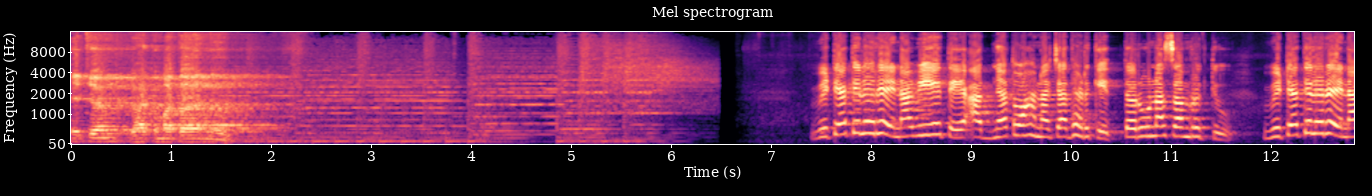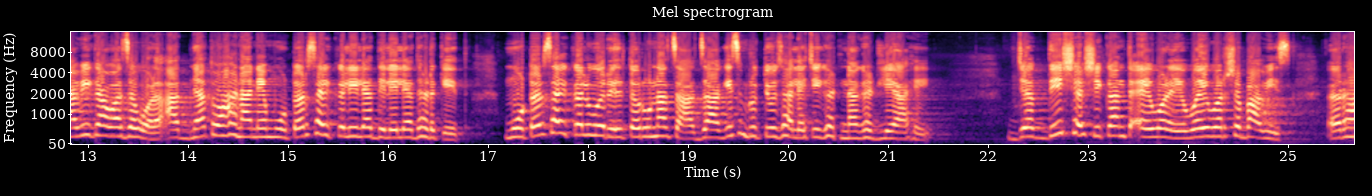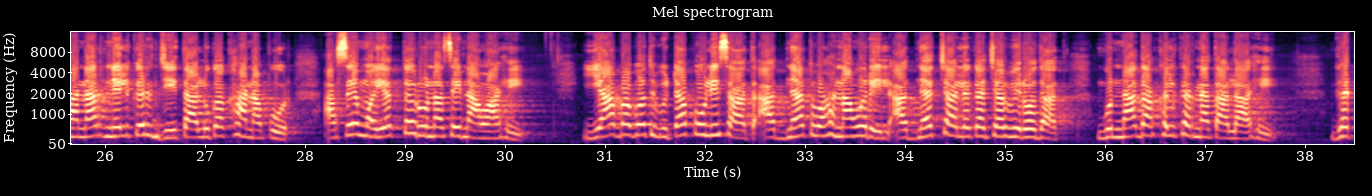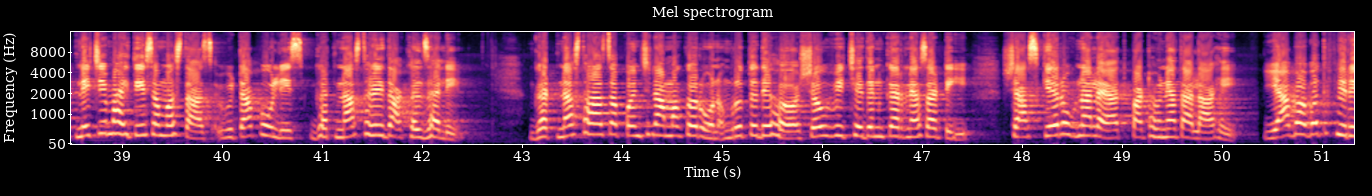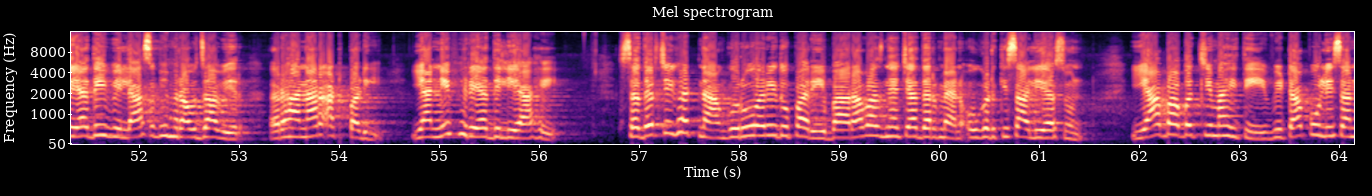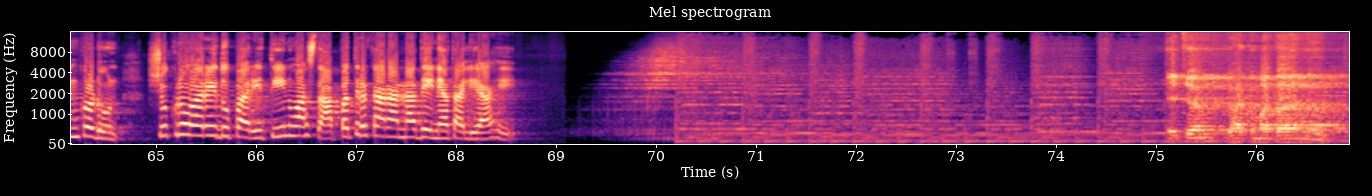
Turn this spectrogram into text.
H M Ghatmata news विट्यातील रेणावी येथे अज्ञात वाहनाच्या धडकेत तरुणाचा मृत्यू. विट्यातील रेणावी गावाजवळ अज्ञात वाहनाने मोटरसायकलीला दिलेल्या धडकेत. मोटरसायकलवरील तरुणाचा जागीच मृत्यू झाल्याची घटना घडली आहे. जगदीश शशिकांत ऐवळे वय वर्ष बावीस राहणार नेलकरंजी तालुका खानापूर. असे मयत तरुणाचे नाव आहे. याबाबत विटा पोलिसात अज्ञात वाहनावरील अज्ञात चालकाच्या विरोधात गुन्हा दाखल करण्यात आला आहे. घटनेची माहिती समजताच विटा पोलीस घटनास्थळी दाखल झाले. घटनास्थळाचा पंचनामा करून मृतदेह शवविच्छेदन करण्यासाठी शासकीय रुग्णालयात पाठवण्यात आला आहे. याबाबत फिर्यादी विलास भीमराव जावीर राहणार आटपाडी यांनी फिर्याद दिली आहे. सदरची घटना गुरुवारी दुपारी बारा वाजण्याच्या दरम्यान उघडकीस आली असून याबाबतची माहिती विटा पोलिसांकडून शुक्रवारी दुपारी तीन वाजता पत्रकारांना देण्यात आली आहे. H M Ghatmata news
